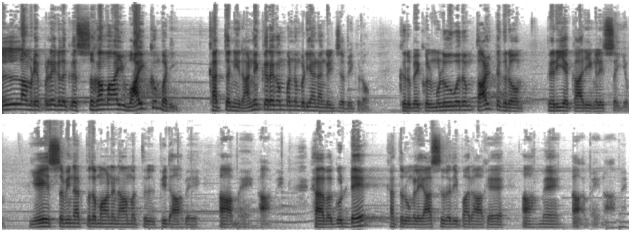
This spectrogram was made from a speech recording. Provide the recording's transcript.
எல்லாம் உடைய பிள்ளைகளுக்கு சுகமாய் வாய்க்கும்படி கத்த நீர் அனுக்கிரகம் பண்ணும்படியாக நாங்கள் ஜெபிக்கிறோம். கிருபைக்குள் முழுவதும் தாழ்த்துகிறோம். பெரிய காரியங்களை செய்யும். இயேசுவின் அற்புதமான நாமத்தில் பிதாவே ஆமென் ஆமென். ஹாவ் அ குட் டே கத்தர் உங்களை ஆசீர்வதிப்பாராக. ஆமென் ஆமென் ஆமென்.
